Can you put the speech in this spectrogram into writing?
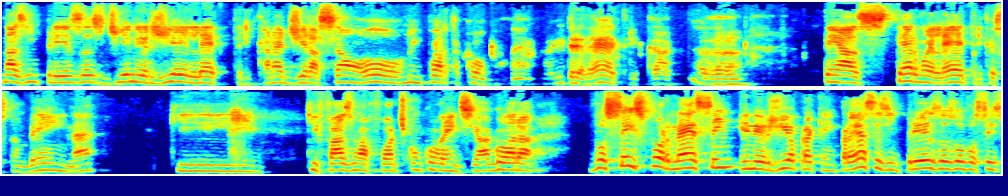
nas empresas de energia elétrica, né, de geração, ou não importa como, né, hidrelétrica, uh, tem as termoelétricas também, né, que, que fazem uma forte concorrência. Agora, vocês fornecem energia para quem? Para essas empresas ou vocês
